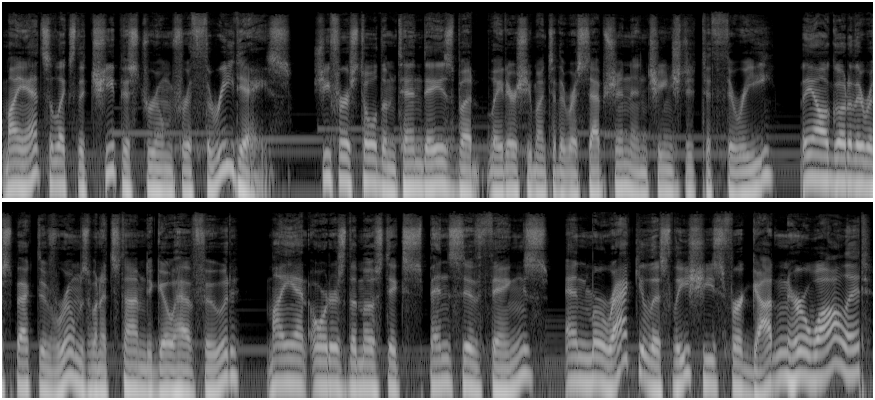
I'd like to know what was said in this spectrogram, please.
My aunt selects the cheapest room for three days. She first told them 10 days, but later she went to the reception and changed it to 3. They all go to their respective rooms when it's time to go have food. My aunt orders the most expensive things, and miraculously, she's forgotten her wallet.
